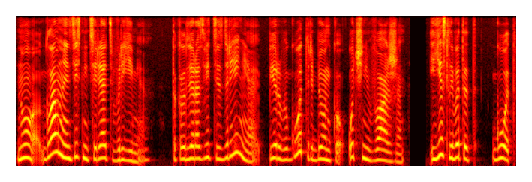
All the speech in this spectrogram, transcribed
Но главное здесь не терять время, так как для развития зрения первый год ребенка очень важен. И если в этот год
